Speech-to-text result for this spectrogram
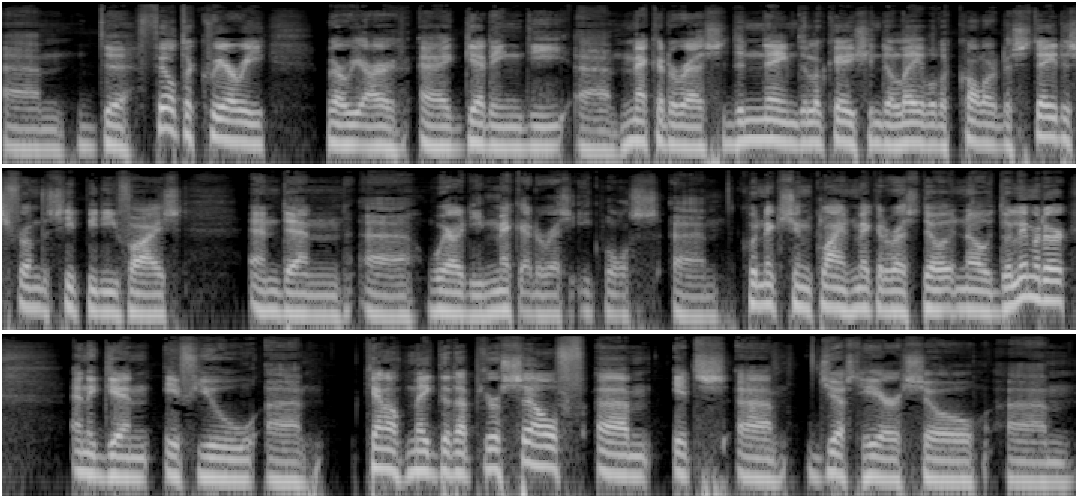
um, the filter query where we are uh, getting the MAC address, the name, the location, the label, the color, the status from the CP device and then uh, where the MAC address equals um, connection client MAC address no delimiter. And again, if you uh, cannot make that up yourself, um, it's uh, just here. So um,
